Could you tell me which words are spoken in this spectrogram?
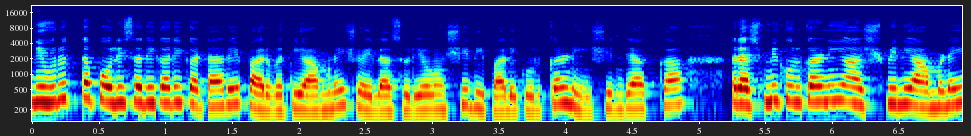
निवृत्त पोलीस अधिकारी कटारे पार्वती आमणे शैला सूर्यवंशी दीपाली कुलकर्णी शिंदे अक्का रश्मी कुलकर्णी अश्विनी आमणे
